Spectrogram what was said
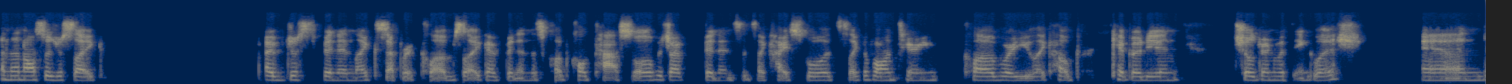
and then also just like I've just been in like separate clubs. Like I've been in this club called Tassel, which I've been in since like high school. It's like a volunteering club where you like help Cambodian children with English. And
